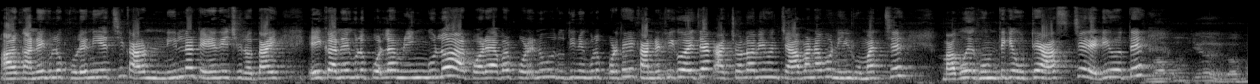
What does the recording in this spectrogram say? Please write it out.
আর কানেরগুলো খুলে নিয়েছি কারণ নীল না টেনে দিয়েছিল তাই এই কানেরগুলো পরলাম রিংগুলো আর পরে আবার পরে নেব দুদিন এগুলো পরে থেকে কানটা ঠিক হয়ে যাক। আর চলো আমি এখন চা বানাবো নীল ঘুমাচ্ছে। বাবু এই ঘুম থেকে উঠে আসছে রেডি হতে। বাবু কি হয়? বাবু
